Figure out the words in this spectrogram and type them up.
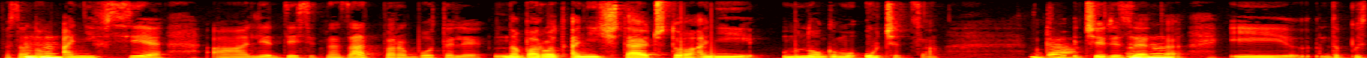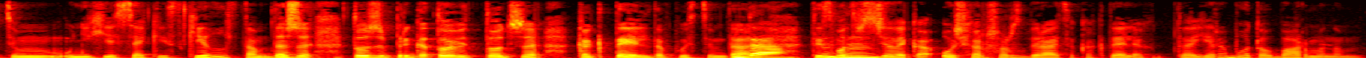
в основном mm-hmm. они все а, лет 10 назад поработали. Наоборот, они считают, что они многому учатся да. через mm-hmm. это. И, допустим, у них есть всякие skills, там даже тоже приготовить тот же коктейль, допустим, да? Да. Ты mm-hmm. смотришь человека, очень хорошо разбирается в коктейлях. Да, я работал барменом.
